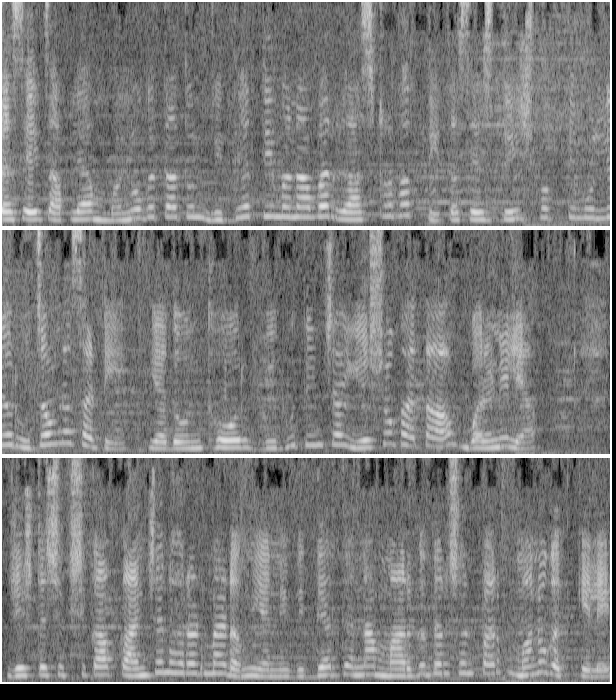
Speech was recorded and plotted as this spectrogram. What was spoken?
तसेच आपल्या मनोगतातून विद्यार्थी मनावर राष्ट्रभक्ती तसेच देशभक्ती मूल्य रुजवण्यासाठी या दोन थोर विभूतींच्या यशोगाथा वर्णिल्या. ज्येष्ठ शिक्षिका कांचन हरड मॅडम यांनी विद्यार्थ्यांना मार्गदर्शनपर मनोगत केले.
